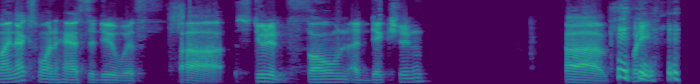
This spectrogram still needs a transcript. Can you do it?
my next one has to do with uh student phone addiction. Uh, what do you,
